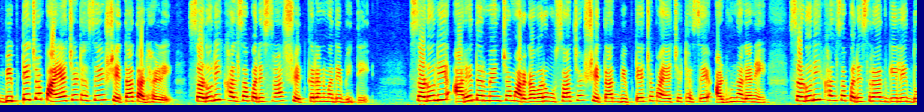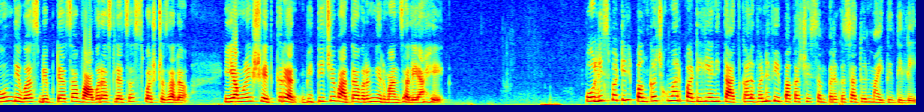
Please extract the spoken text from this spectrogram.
बिबटेच्या पायाचे ठसे शेतात आढळले. सडोली खालसा परिसरात शेतकऱ्यांमध्ये भीती. सडोली आरे दरम्यानच्या मार्गावर उसाच्या शेतात बिबट्याच्या पायाचे ठसे आढळून आल्याने सडोली खालसा परिसरात गेले दोन दिवस बिबट्याचा वावर असल्याचं स्पष्ट झालं. यामुळे शेतकऱ्यात भीतीचे वातावरण निर्माण झाले आहे. पोलीस पाटील पंकज कुमार पाटील यांनी तात्काळ वन विभागाशी संपर्क साधून माहिती दिली.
